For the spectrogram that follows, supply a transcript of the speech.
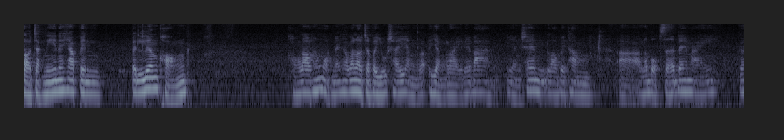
ต่อจากนี้นะครับเป็น เป็นเรื่องของของเราทั้งหมดนะครับว่าเราจะประยุกต์ใช้อย่างอย่างไรได้บ้าง อย่างเช่นเราไปทำระบบเซิร์ชได้ไหม ก็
